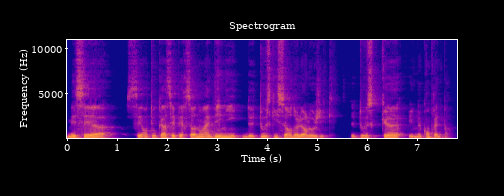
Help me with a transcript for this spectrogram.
mais c'est c'est en tout cas ces personnes ont un déni de tout ce qui sort de leur logique, de tout ce qu'ils ne comprennent pas.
